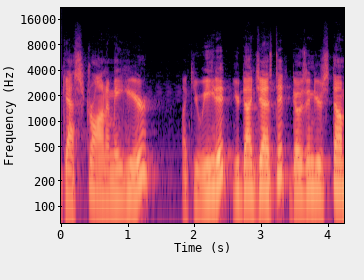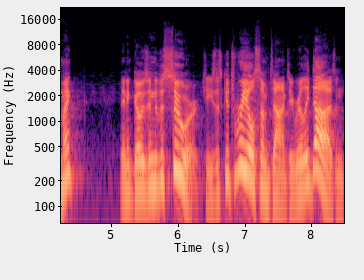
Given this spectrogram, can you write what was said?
gastronomy here. Like you eat it, you digest it, goes into your stomach, then it goes into the sewer. Jesus gets real sometimes. He really does. And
